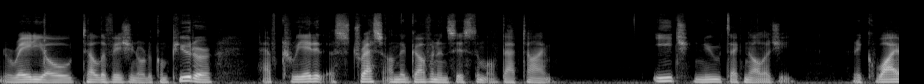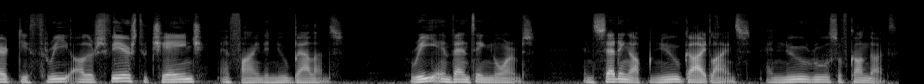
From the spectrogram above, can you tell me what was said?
the radio, television, or the computer, have created a stress on the governance system of that time. Each new technology required the three other spheres to change and find a new balance, reinventing norms and setting up new guidelines and new rules of conduct.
